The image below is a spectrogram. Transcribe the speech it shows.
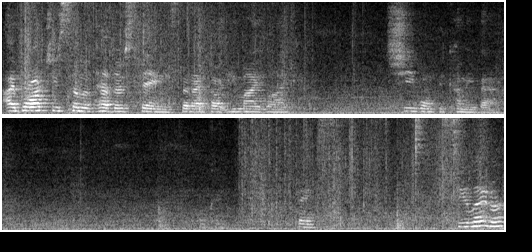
I brought you some of Heather's things that I thought you might like. She won't be coming back. Okay. Thanks. See you later.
